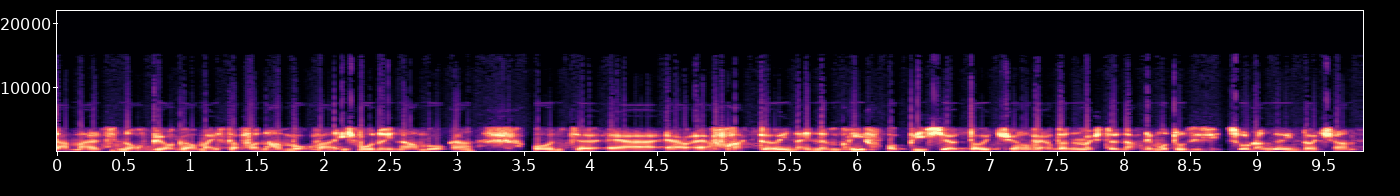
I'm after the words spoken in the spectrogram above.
damals noch Bürgermeister von Hamburg war. Ich wohne in Hamburg. Ja? Und äh, er, er, er fragte in einem Brief, ob ich äh, Deutscher werden möchte. Nach dem Motto, Sie sind so lange in Deutschland,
